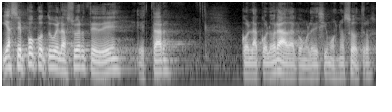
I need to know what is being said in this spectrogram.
Y hace poco tuve la suerte de estar con la Colorada, como le decimos nosotros,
